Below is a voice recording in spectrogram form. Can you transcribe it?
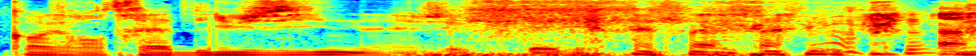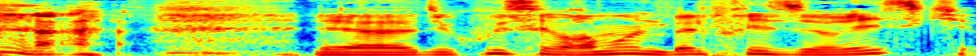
quand je rentrais de l'usine, j'écoutais. et euh, du coup, c'est vraiment une belle prise de risque.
